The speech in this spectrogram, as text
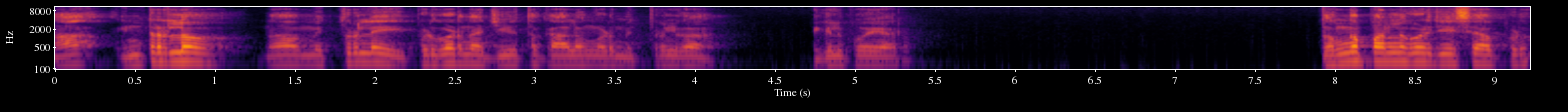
నా ఇంటర్లో నా మిత్రులే ఇప్పుడు కూడా నా జీవితకాలం కూడా మిత్రులుగా మిగిలిపోయారు. దొంగ పనులు కూడా చేసే అప్పుడు.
